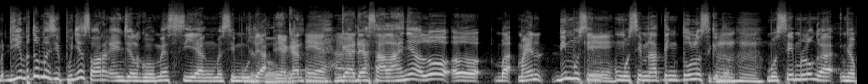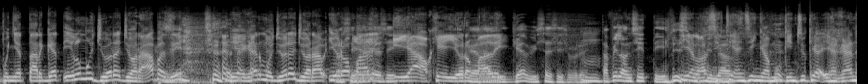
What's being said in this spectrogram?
dia betul masih punya seorang Angel Gomez yang masih muda Angel ya Gomez. kan. Iya. Nggak ada salahnya lo ba- main di musim Oke. musim nothing tulus gitu. Musim lu nggak nggak punya target, ya lu mau juara juara apa sih? Iya kan mau juara juara Europa League. Iya oke Europa Piala League. Bisa sih sebenarnya. Tapi lawan City Iya lawan. City anjing nggak mungkin juga ya kan.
